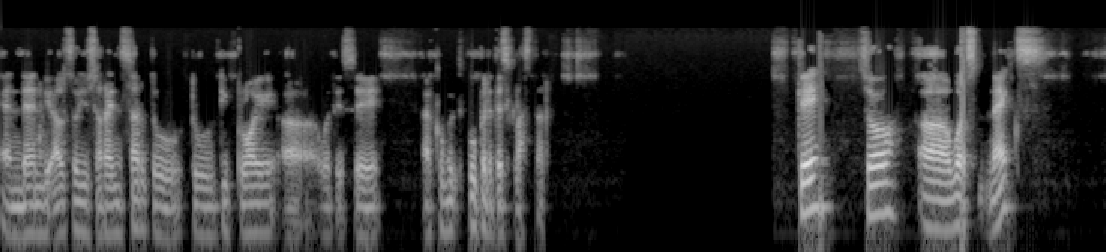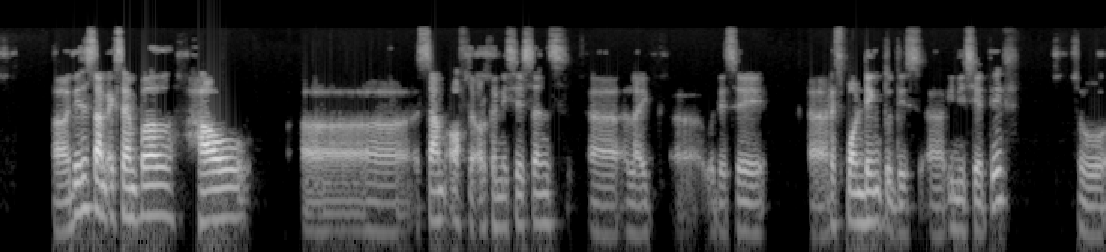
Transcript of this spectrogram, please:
and then we also use Rancher to to deploy uh, what is a, a Kubernetes cluster. Okay, so uh, what's next? Uh, this is some example how uh, some of the organizations uh, like what they say responding to this initiative. So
